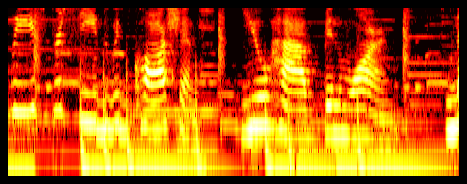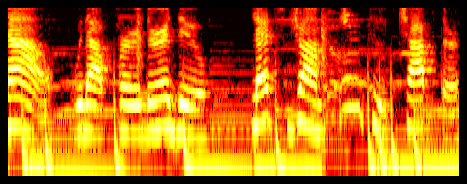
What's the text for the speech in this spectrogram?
please proceed with caution. You have been warned. Now, without further ado, let's jump into chapter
